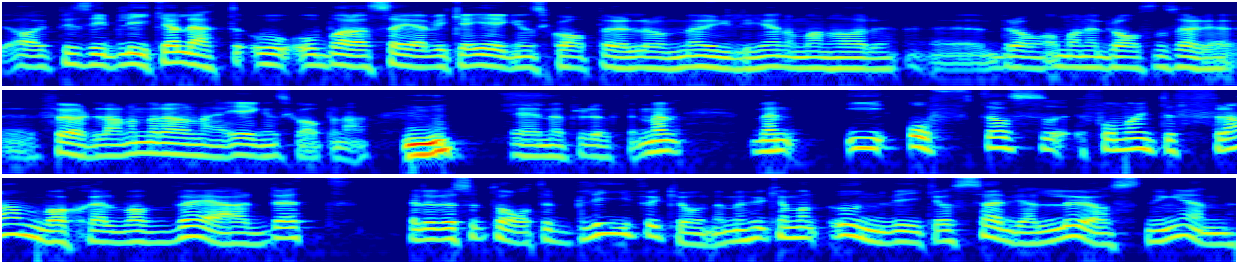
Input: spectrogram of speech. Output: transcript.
ja, i princip lika lätt att, att, bara säga vilka egenskaper eller om möjligen om man, har, eh, bra, om man är bra som säljare, fördelarna med de här egenskaperna mm. eh, med produkten. Men, men i oftast får man inte fram vad själva värdet eller resultatet blir för kunden. Men hur kan man undvika att sälja lösningen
